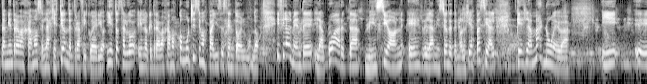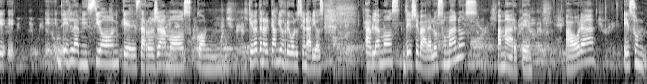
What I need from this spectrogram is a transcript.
También trabajamos en la gestión del tráfico aéreo y esto es algo en lo que trabajamos con muchísimos países en todo el mundo. Y finalmente, la cuarta misión es la misión de tecnología espacial, que es la más nueva y eh, es la misión que desarrollamos con que va a tener cambios revolucionarios. Hablamos de llevar a los humanos a Marte. Ahora es un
